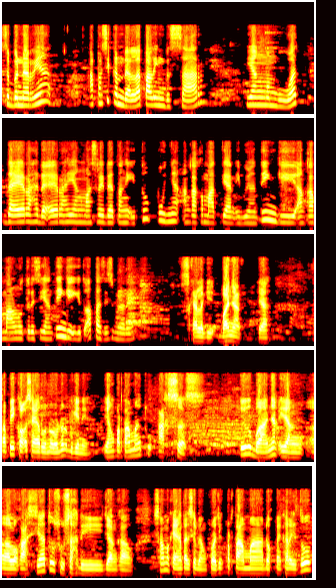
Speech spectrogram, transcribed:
sebenarnya apa sih kendala paling besar yang membuat daerah-daerah yang Mas Ray datangi itu punya angka kematian ibu yang tinggi, angka malnutrisi yang tinggi gitu? Apa sih sebenarnya? Sekali lagi banyak ya. Tapi kalau saya runut-runut begini, yang pertama itu akses itu banyak yang uh, lokasinya tuh susah dijangkau. Sama kayak yang tadi saya bilang, proyek pertama Dogpacker itu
